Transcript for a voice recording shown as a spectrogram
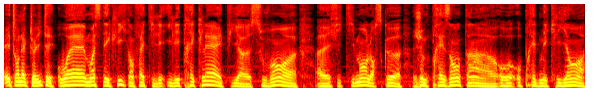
et ton actualité. Ouais, moi ce déclic en fait, il est, il est très clair et puis euh, souvent, euh, euh, effectivement, lorsque je me présente hein, auprès de mes clients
